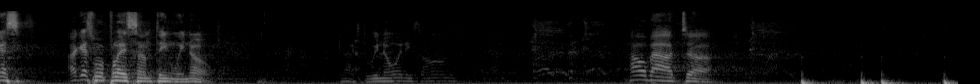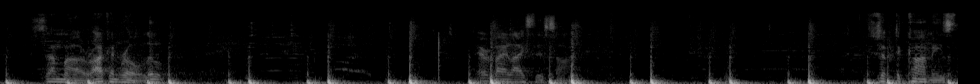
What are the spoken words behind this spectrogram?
guess, I guess we'll play something we know. Gosh, do we know any songs? How about uh, some uh, rock and roll? Little. Everybody likes this song, except the commies.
